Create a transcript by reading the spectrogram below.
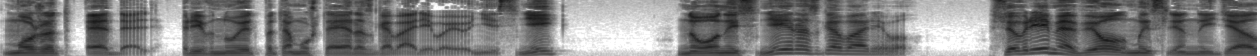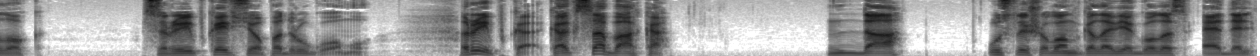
Может, Эдель ревнует, потому что я разговариваю не с ней, но он и с ней разговаривал. Все время вел мысленный диалог. С рыбкой все по-другому. Рыбка, как собака. «Да», — услышал он в голове голос Эдель.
